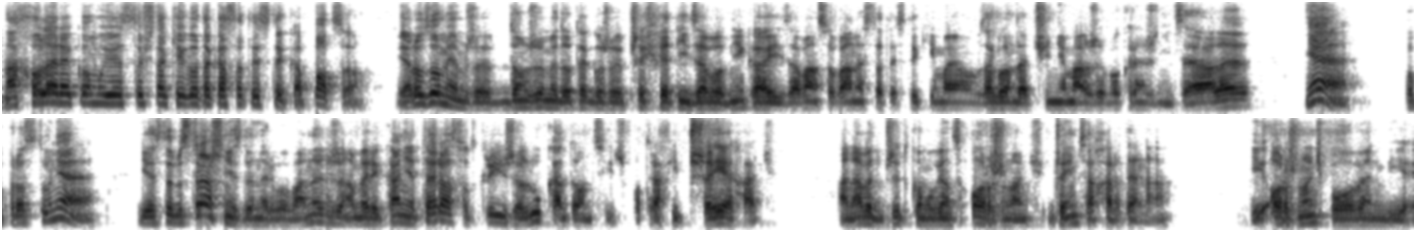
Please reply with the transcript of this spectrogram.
Na cholerę komu jest coś takiego, taka statystyka? Po co? Ja rozumiem, że dążymy do tego, żeby prześwietlić zawodnika i zaawansowane statystyki mają zaglądać się niemalże w okrężnicę, ale nie, po prostu nie. Jestem strasznie zdenerwowany, że Amerykanie teraz odkryli, że Luka Doncic potrafi przejechać, a nawet brzydko mówiąc orżnąć Jamesa Hardena i orżnąć połowę NBA.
